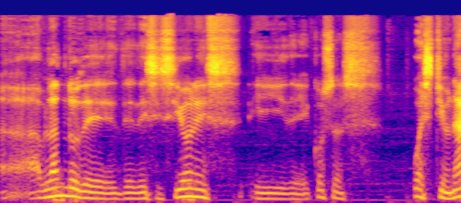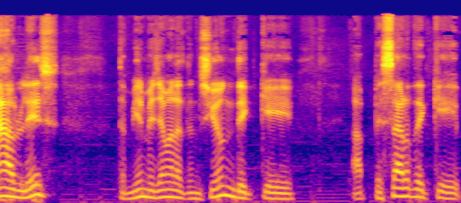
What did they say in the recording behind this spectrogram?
Uh, hablando de, de, decisiones y de cosas cuestionables también me llama la atención de que a pesar de que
